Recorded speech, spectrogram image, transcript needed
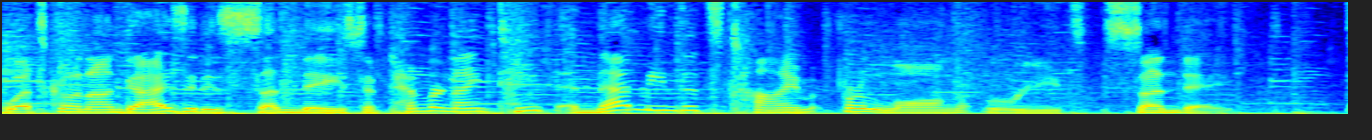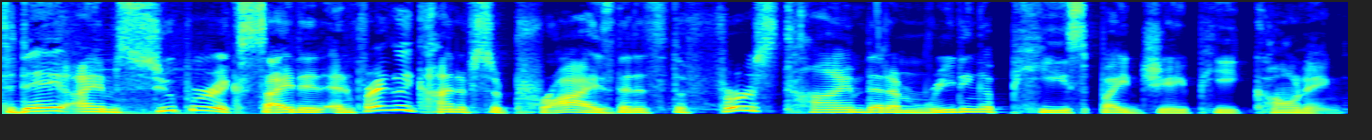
What's going on, guys? It is Sunday, September 19th, and that means it's time for Long Reads Sunday. Today, I am super excited and frankly kind of surprised that it's the first time that I'm reading a piece by JP Koning.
